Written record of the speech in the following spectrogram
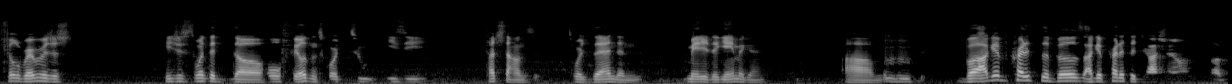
Phil Rivers just he just went the, the whole field and scored two easy touchdowns towards the end and made it a game again. Um, hmm but I'll give credit to the Bills. I'll give credit to Josh Allen. Uh,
